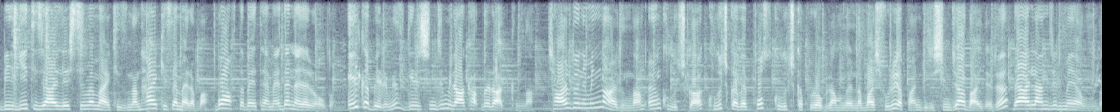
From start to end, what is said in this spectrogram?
Bilgiyi Ticarileştirme Merkezi'nden herkese merhaba. Bu hafta BTM'de neler oldu? İlk haberimiz girişimci mülakatları hakkında. Çağrı döneminin ardından ön kuluçka, kuluçka ve post kuluçka programlarına başvuru yapan girişimci adayları değerlendirilmeye alındı.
